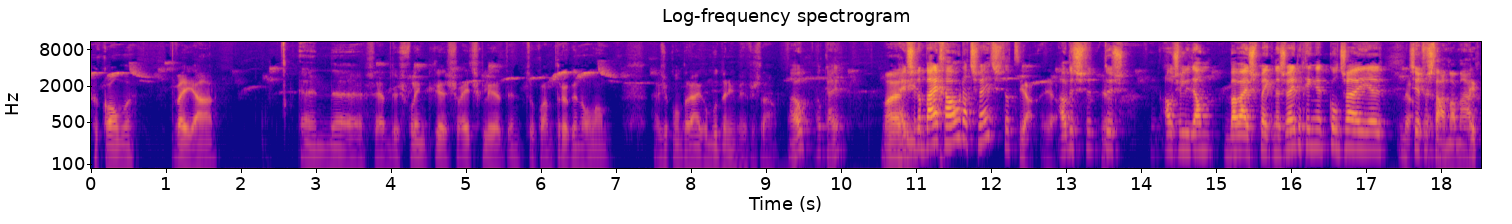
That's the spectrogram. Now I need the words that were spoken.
gekomen. Twee jaar. En eh, ze hebben dus flink eh, Zweeds geleerd. En toen kwam terug in Holland. En ze kon haar eigen moeder niet meer verstaan. Oh, oké. Heeft die- ze dat bijgehouden, dat Zweeds? Dat... Ja, ja. Oh, dus, dus als jullie dan bij wijze van spreken naar Zweden gingen, kon zij eh, Ja. zich verstaanbaar maken? Ik,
